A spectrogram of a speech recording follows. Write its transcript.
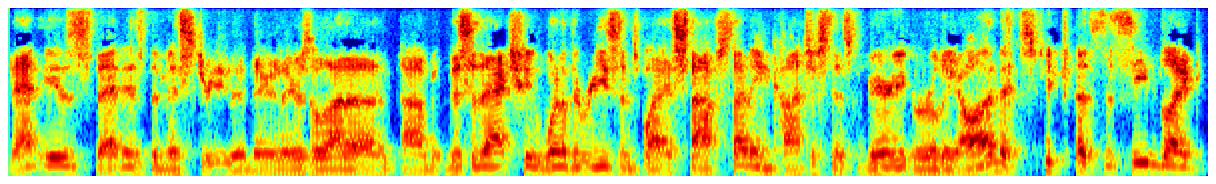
that is that is the mystery. There, there there's a lot of um, this is actually one of the reasons why I stopped studying consciousness very early on. It's because it seemed like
